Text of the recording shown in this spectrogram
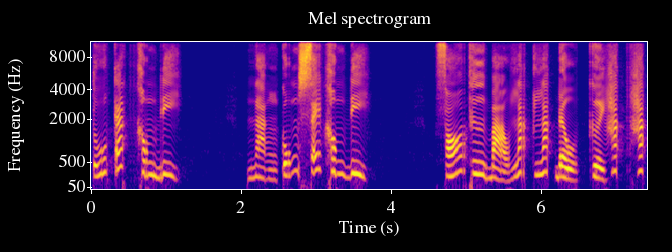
Tú cát không đi. Nàng cũng sẽ không đi. Phó thư bảo lắc lắc đầu cười hắc hắc.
